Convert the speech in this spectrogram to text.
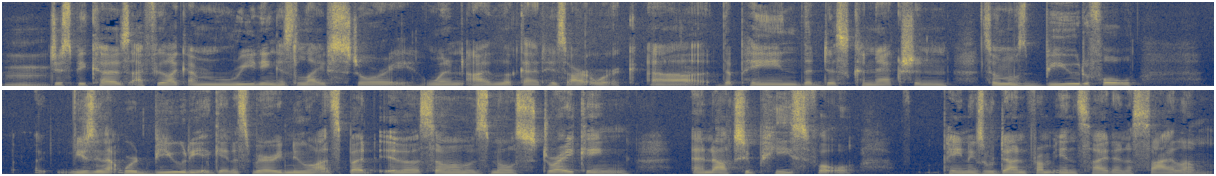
mm. just because I feel like I'm reading his life story when I look at his artwork. Uh, the pain, the disconnection, some of the most beautiful. Using that word beauty again, it's very nuanced, but uh, some of his most striking and actually peaceful paintings were done from inside an asylum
